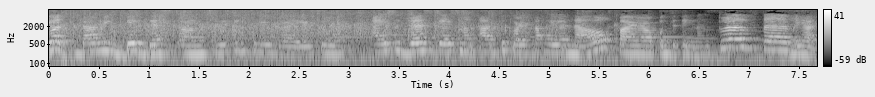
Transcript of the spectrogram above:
yun, daming big discounts waiting for you guys. So, I suggest guys mag-add to cart na kayo now para pagdating ng 12-12, ayan,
